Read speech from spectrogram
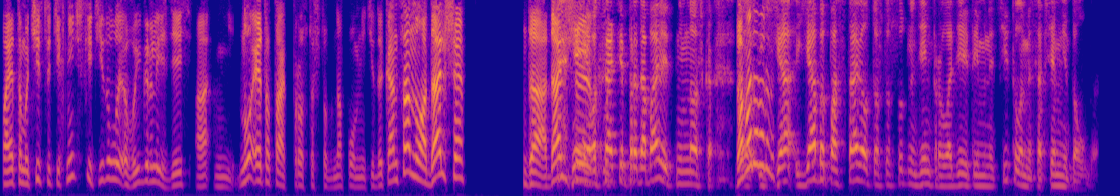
Поэтому чисто технически титулы выиграли здесь они. Но это так, просто чтобы напомнить и до конца. Ну а дальше... Да, дальше... Не, вот, кстати, про добавить немножко. Давай, давай, давай. Я, я бы поставил то, что судный день провладеет именно титулами совсем недолго.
